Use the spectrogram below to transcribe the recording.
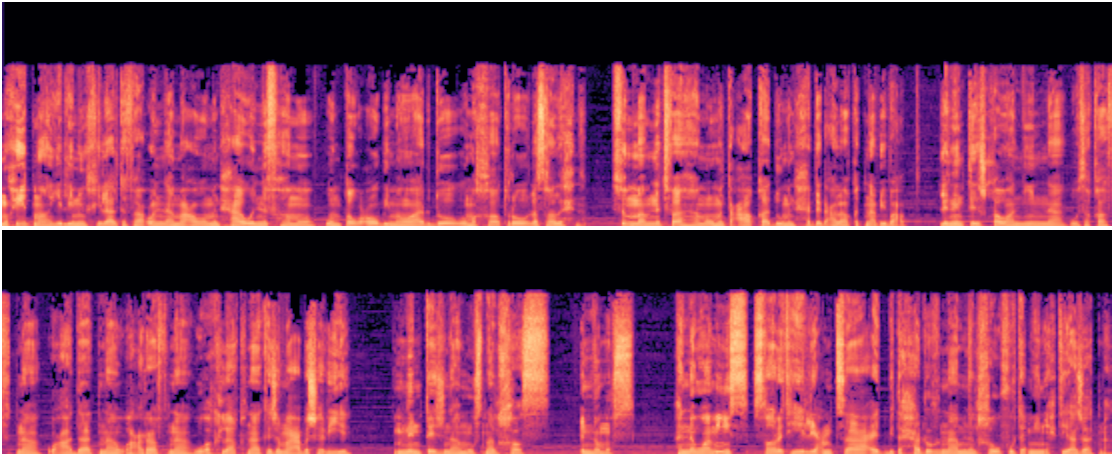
محيطنا يلي من خلال تفاعلنا معه منحاول نفهمه ونطوعه بموارده ومخاطره لصالحنا. ثم منتفاهم ومتعاقد ومنحدد علاقتنا ببعض. لننتج قوانيننا وثقافتنا وعاداتنا وأعرافنا وأخلاقنا كجماعة بشرية. مننتج ناموسنا الخاص النموس هالنواميس صارت هي اللي عم تساعد بتحررنا من الخوف وتأمين احتياجاتنا.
